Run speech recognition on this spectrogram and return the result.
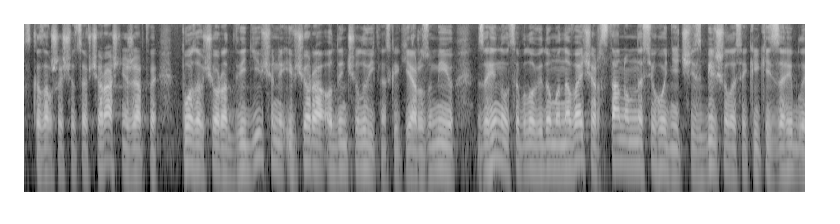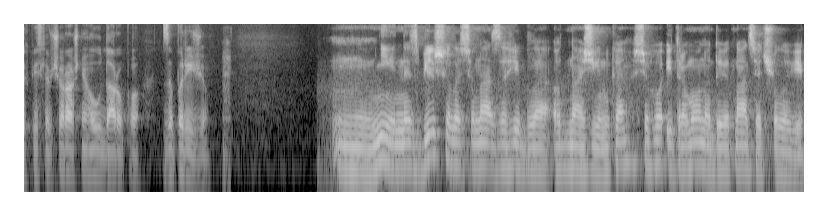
сказавши, що це вчорашні жертви. Позавчора дві дівчини, і вчора один чоловік, наскільки я розумію, загинув. Це було відомо на вечір. Станом на сьогодні чи збільшилася кількість загиблих після вчорашнього удару по Запоріжжю? Ні, не збільшилось. У нас загибла одна жінка всього і травмовано 19 чоловік.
